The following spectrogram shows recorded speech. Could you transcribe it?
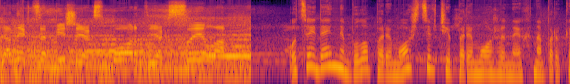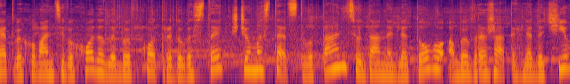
Для, них це більше як спорт, як сила. У цей день не було переможців чи переможених. На паркет вихованці виходили, би вкотре довести, що мистецтво танцю дане для того, аби вражати глядачів,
